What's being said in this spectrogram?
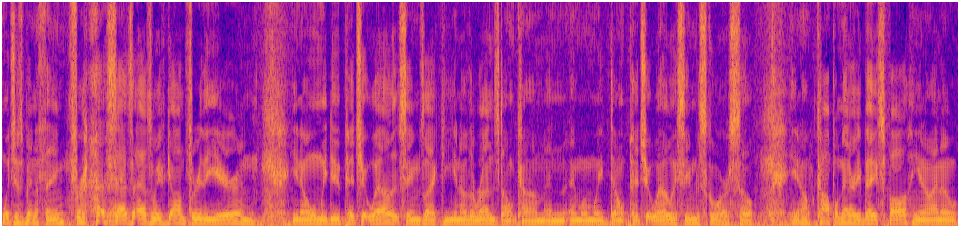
which has been a thing for us yeah. as as we've gone through the year. And you know, when we do pitch it well, it seems like you know the runs don't come, and and when we don't pitch it well, we seem to score. So, you know, complimentary baseball. You know, I know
